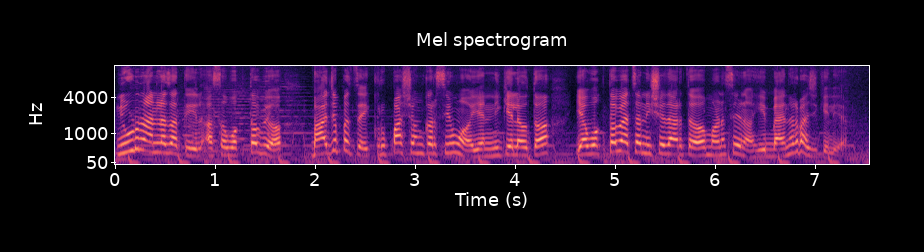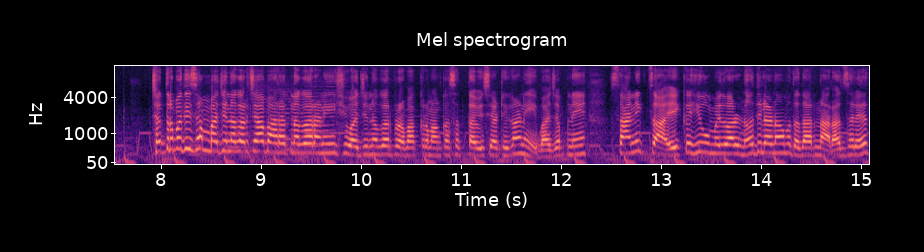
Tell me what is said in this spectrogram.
निवडून आणलं जातील असं वक्तव्य भाजपचे कृपाशंकर सिंह यांनी केलं होतं. या वक्तव्याचा निषेधार्थ मनसेनं ही बॅनरबाजी केली आहे. छत्रपती संभाजीनगरच्या भारतनगर आणि शिवाजीनगर प्रभाग क्रमांक सत्तावीस या ठिकाणी भाजपने स्थानिकचा एकही उमेदवार न दिल्यानं मतदार नाराज झालेत.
